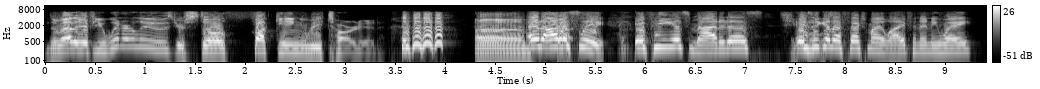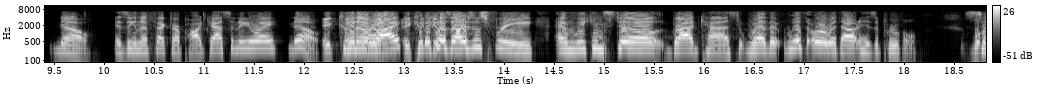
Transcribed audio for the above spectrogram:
No matter if you win or lose, you're still fucking retarded. um, And honestly, if he gets mad at us, Is it going to affect my life in any way? No. Is it going to affect our podcast in any way? No. It could you know give why? it could because ours is free and we can still broadcast whether with or without his approval. Well- So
